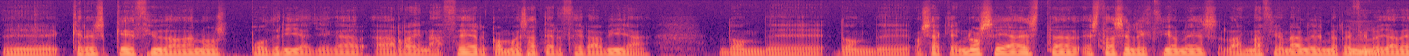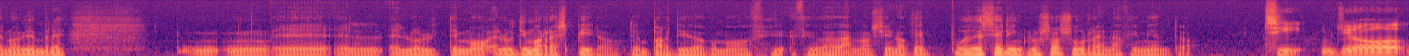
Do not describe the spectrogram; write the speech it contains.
Eh, ¿Crees que Ciudadanos podría llegar a renacer como esa tercera vía? Donde, donde, o sea, que no sea esta, estas elecciones, las nacionales, me refiero ya de noviembre, mm, mm, eh, el, el, último, el último respiro de un partido como Ciudadanos, sino que puede ser incluso su renacimiento. Sí, yo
